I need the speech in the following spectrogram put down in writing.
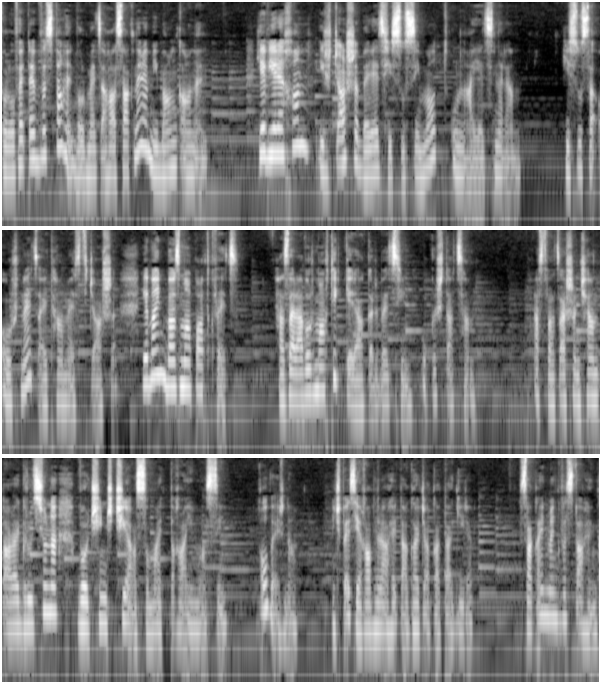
որովհետև վստահ են, որ մեծահասակները մի բան կանեն։ Եվ երեխան իր ճաշը բերեց Հիսուսի մոտ ու նայեց նրան։ Հիսուսը օրհնեց այդ համեստ ճաշը եւ այն բազմապատկվեց։ Հազարավոր մարդիկ կերակրվեցին ու կշտացան։ Աստվածաշնչյան տարեգրությունը ոչինչ չի ասում այդ տղայի մասին։ Ով էր նա։ Ինչպես եղավ նրա հետագա ճակատագիրը։ Սակայն մենք վստահ ենք,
